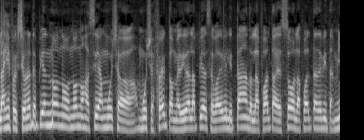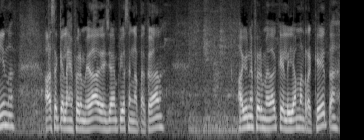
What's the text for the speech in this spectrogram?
las infecciones de piel no, no, no nos hacían mucha, mucho efecto. A medida la piel se va debilitando, la falta de sol, la falta de vitaminas, hace que las enfermedades ya empiecen a atacar. Hay una enfermedad que le llaman raqueta,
